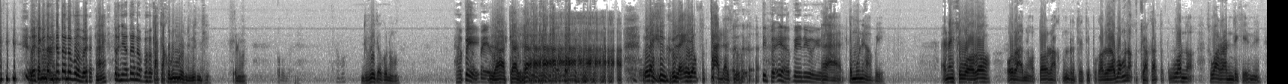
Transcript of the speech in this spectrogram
Lah ternyata napa? Hah? Ternyata napa? Cacah kono mung duwe ndi? Kono. Apa, Mbak? Duwe ta kono. HP. HP. Lah dalah. Kowe lagi golek ya pecah ndas. Tibake HP niku nggih. Nah, temune apa? Aneh swara ora nyoto ra bener dadi perkara wong ana jagat kulon suarane kene.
